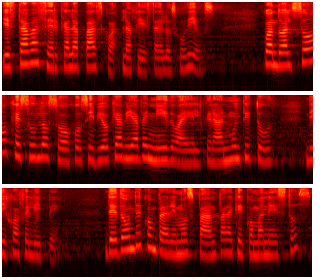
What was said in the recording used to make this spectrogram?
Y estaba cerca la Pascua, la fiesta de los judíos. Cuando alzó Jesús los ojos y vio que había venido a él gran multitud, dijo a Felipe, ¿de dónde compraremos pan para que coman estos?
